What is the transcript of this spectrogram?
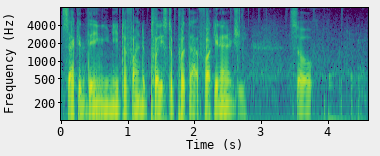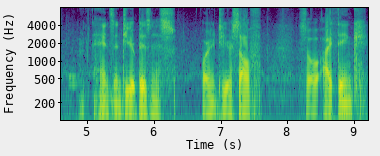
Second thing, you need to find a place to put that fucking energy. So, hence into your business or into yourself. So I think,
